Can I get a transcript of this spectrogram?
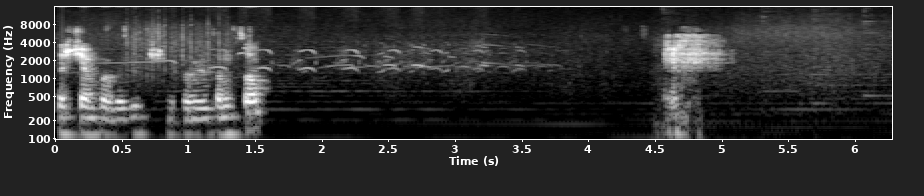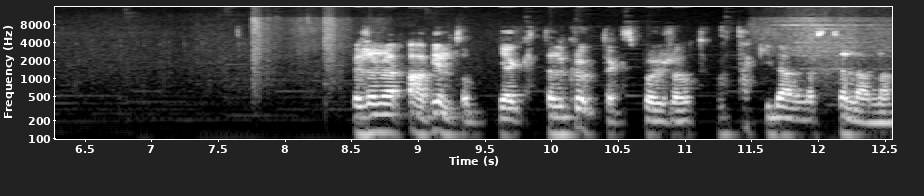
Coś chciałem powiedzieć, nie pamiętam co. Że, a, wiem co. Jak ten kruk tak spojrzał, to była tak idealna scena na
